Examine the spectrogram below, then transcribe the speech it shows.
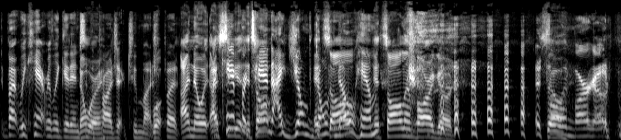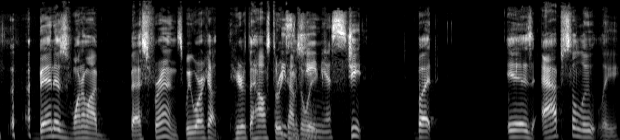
But but we can't really get into the project too much. Well, but I know it. I I, see can't it. Pretend all- I don't, don't all- know him. It's all embargoed. It's so- all embargoed. Ben is one of my best friends. We work out here at the house three He's times a, week. genius. But is absolutely,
